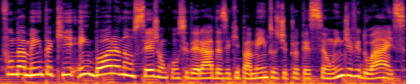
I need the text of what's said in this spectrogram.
fundamenta que, embora não sejam consideradas equipamentos de proteção individuais,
